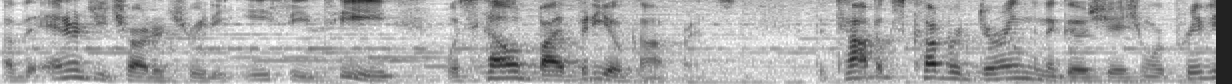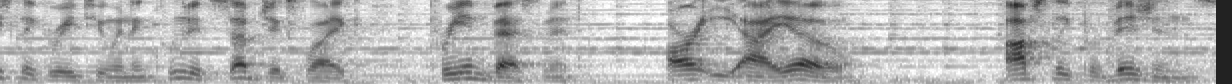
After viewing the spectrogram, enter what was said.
of the Energy Charter Treaty, ECT, was held by video conference. The topics covered during the negotiation were previously agreed to and included subjects like pre investment, REIO, obsolete provisions,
